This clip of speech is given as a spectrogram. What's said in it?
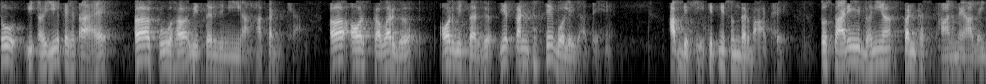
तो ये कहता है अकुह विसर्जनीय कंठ्या अ और कवर्ग और विसर्ग, ये कंठ से बोले जाते हैं। अब देखिए, कितनी सुंदर बात है। तो सारी ध्वनिया कंठ स्थान में आ गई।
